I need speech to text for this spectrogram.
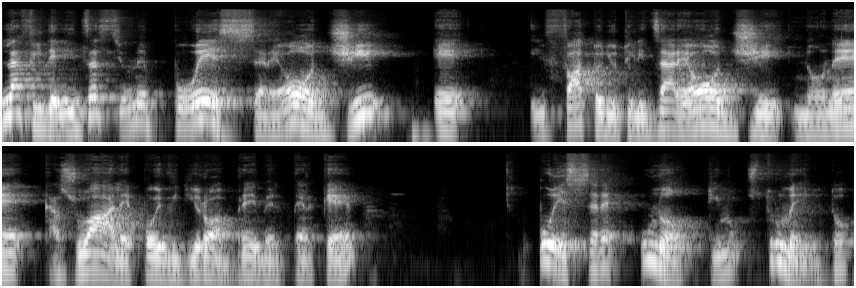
La fidelizzazione può essere oggi, e il fatto di utilizzare oggi non è casuale, poi vi dirò a breve il perché, può essere un ottimo strumento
